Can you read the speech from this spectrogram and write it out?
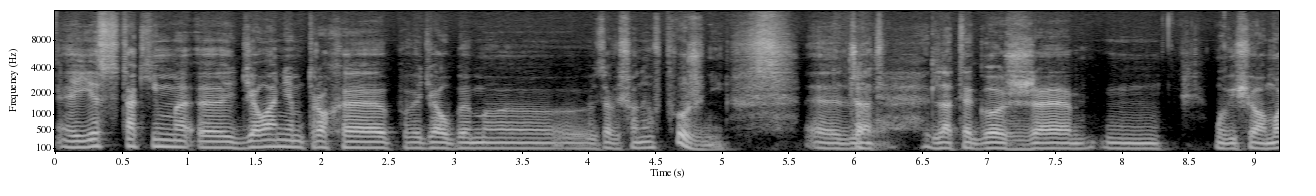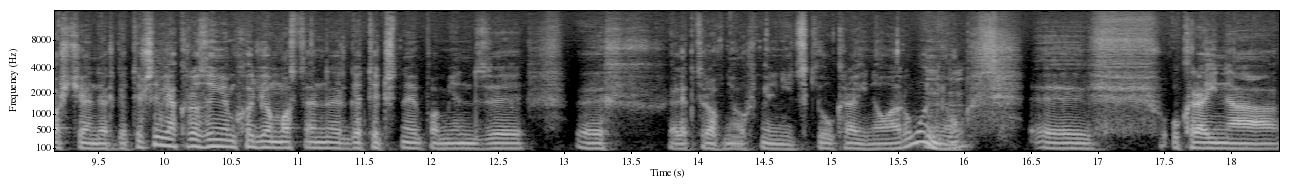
jest takim działaniem trochę, powiedziałbym, zawieszonym w próżni. Dla, dlatego, że mm, mówi się o moście energetycznym. Jak rozumiem, chodzi o most energetyczny pomiędzy e, elektrownią Chmielnicki, Ukrainą a Rumunią. Mhm. E, Ukraina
